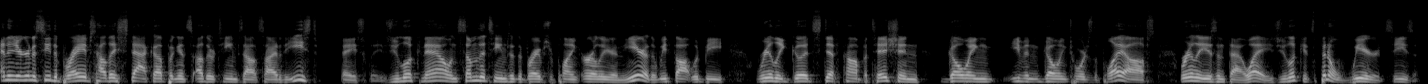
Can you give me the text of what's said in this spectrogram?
And then you're going to see the Braves how they stack up against other teams outside of the East. Basically, as you look now, and some of the teams that the Braves were playing earlier in the year that we thought would be really good, stiff competition going even going towards the playoffs, really isn't that way. As you look, it's been a weird season.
